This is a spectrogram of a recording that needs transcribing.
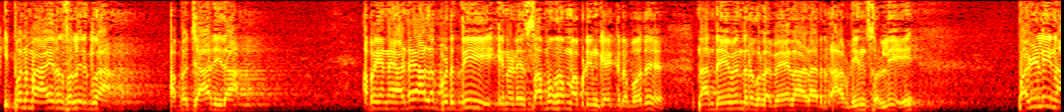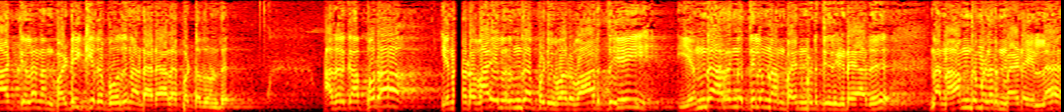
இப்ப நம்ம ஆயிரம் சொல்லிருக்கலாம். அப்ப ஜாதி தான். அப்ப என்னை அடையாளப்படுத்தி என்னுடைய சமூகம் அப்படின்னு கேட்கிற போது நான் தேவேந்திர குல வேளாளர் அப்படின்னு சொல்லி பள்ளி நாட்களை நான் படிக்கிற போது நான் அடையாளப்பட்டது உண்டு அதற்கப்புறம் என்னோட வாயிலிருந்து அப்படி ஒரு வார்த்தையை எந்த அரங்கத்திலும் நான் பயன்படுத்தியது கிடையாது. நான் நாம் தமிழர் மேடை இல்ல.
